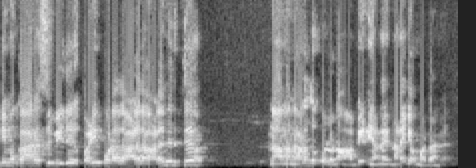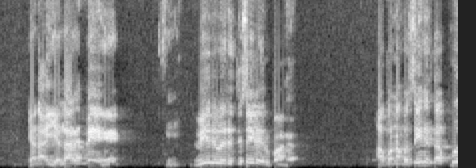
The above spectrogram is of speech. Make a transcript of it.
திமுக அரசு மீது பழி போடாத அளவிற்கு நாம நடந்து கொள்ளணும் அப்படின்னு நினைக்க மாட்டாங்க. ஏன்னா எல்லாருமே வேறு வேறு திசையில இருப்பாங்க. அப்ப நம்ம செய்யற தப்பு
